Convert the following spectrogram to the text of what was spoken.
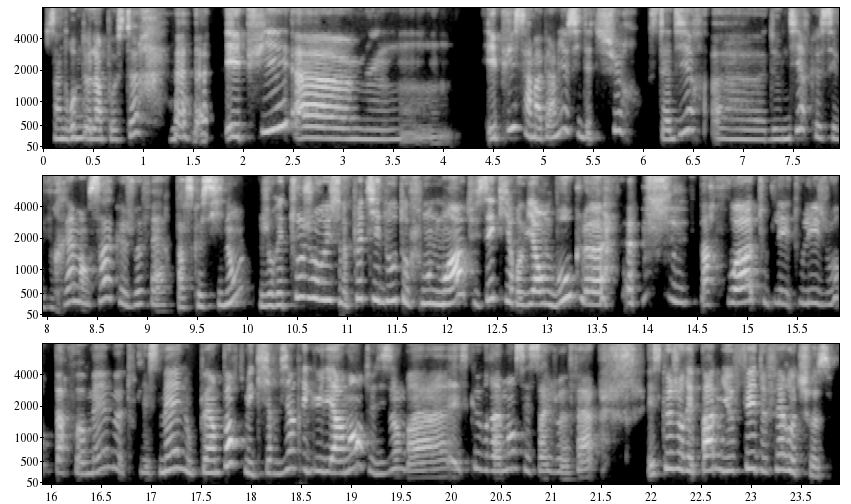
Syndrome de l'imposteur. et puis, euh, et puis, ça m'a permis aussi d'être sûre, c'est-à-dire euh, de me dire que c'est vraiment ça que je veux faire. Parce que sinon, j'aurais toujours eu ce petit doute au fond de moi, tu sais, qui revient en boucle, parfois toutes les, tous les jours, parfois même toutes les semaines, ou peu importe, mais qui revient régulièrement en te disant, bah, est-ce que vraiment c'est ça que je veux faire? Est-ce que j'aurais pas mieux fait de faire autre chose?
